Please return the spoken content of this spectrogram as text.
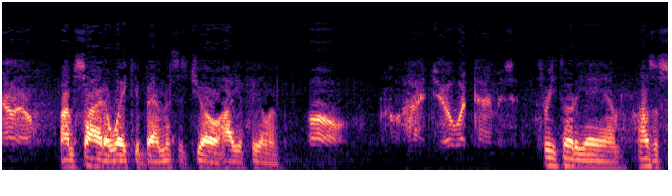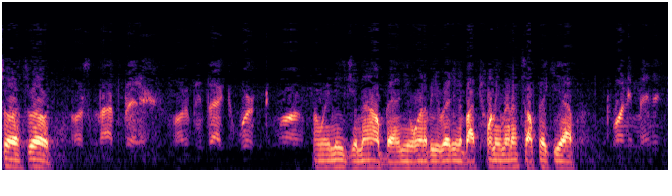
Hello. I'm sorry to wake you, Ben. This is Joe. How you feeling? Oh. oh, hi, Joe. What time is it? 3.30 a.m. How's the sore throat? Oh, it's a lot better. Want to be back to work tomorrow. Well, we need you now, Ben. You want to be ready in about 20 minutes? I'll pick you up. 20 minutes?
